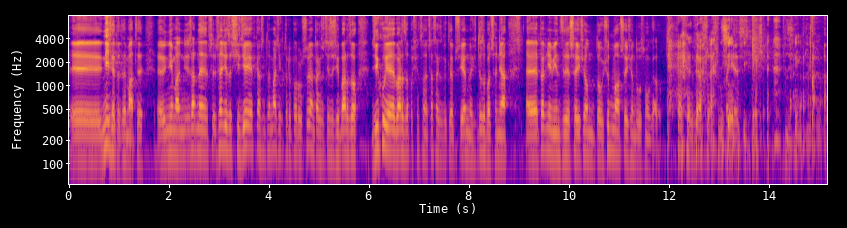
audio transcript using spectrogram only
e, nieźle te tematy. E, Nie ma żadne, wszędzie coś się dzieje w każdym temacie, który poruszyłem, także cieszę się bardzo. Dziękuję bardzo za poświęcony czas, jak zwykle przyjemność. Do zobaczenia e, pewnie między 67 a 68 galą. Dobra, dzięki. jest. Dzięki. super.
